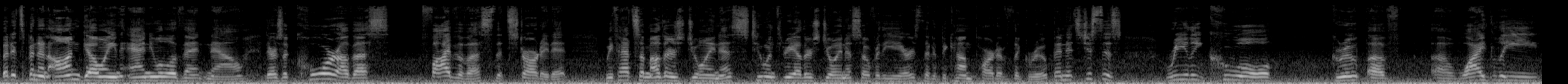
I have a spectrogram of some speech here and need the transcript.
but it's been an ongoing annual event now. There's a core of us, five of us, that started it We've had some others join us, two and three others join us over the years that have become part of the group. And it's just this really cool group of uh, widely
